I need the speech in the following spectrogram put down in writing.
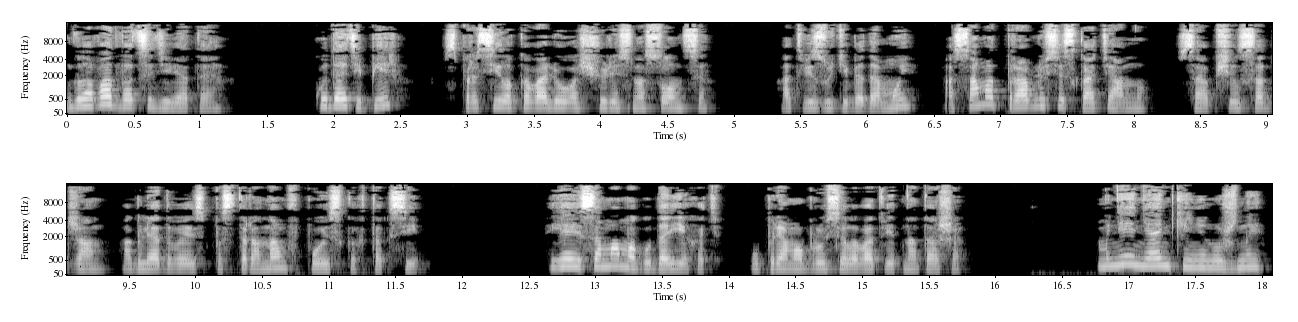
Глава двадцать девятая. «Куда теперь?» — спросила Ковалева, щурясь на солнце. «Отвезу тебя домой, а сам отправлюсь искать Анну», — сообщил Саджан, оглядываясь по сторонам в поисках такси. «Я и сама могу доехать», — упрямо бросила в ответ Наташа. «Мне няньки не нужны».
